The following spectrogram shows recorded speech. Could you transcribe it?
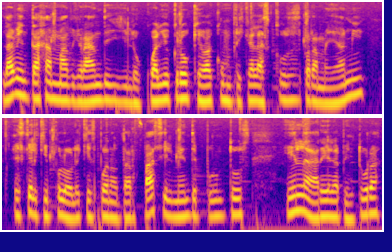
La ventaja más grande y lo cual yo creo que va a complicar las cosas para Miami es que el equipo Lakers puede anotar fácilmente puntos en la área de la pintura,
